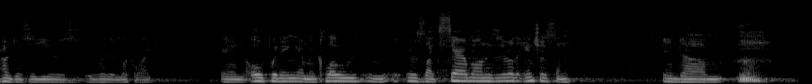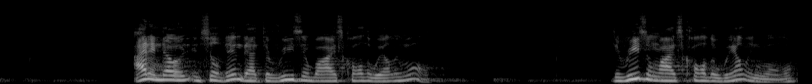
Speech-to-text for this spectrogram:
hundreds of years, what it looked like and opening them and closing. It was like ceremonies. It was really interesting. And um, I didn't know until then that the reason why it's called the Wailing Wall. The reason why it's called the Wailing Wall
